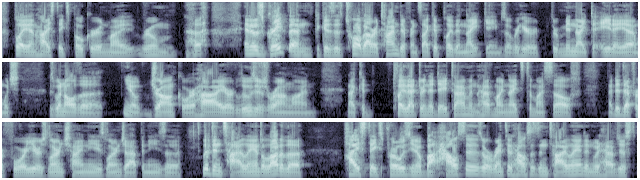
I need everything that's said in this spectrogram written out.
playing high stakes poker in my room. and it was great then because it's 12 hour time difference. I could play the night games over here through midnight to 8 a.m., which is when all the you know drunk or high or losers were online, and I could play that during the daytime and have my nights to myself. I did that for four years. Learned Chinese, learned Japanese. Uh, lived in Thailand. A lot of the high stakes pros, you know, bought houses or rented houses in Thailand and would have just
